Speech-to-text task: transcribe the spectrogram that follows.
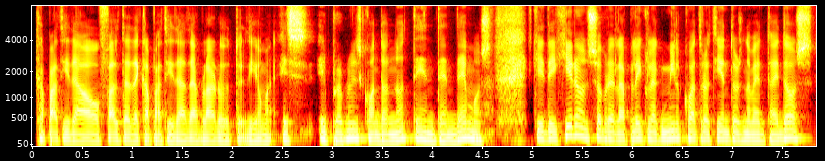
capacidad o falta de capacidad de hablar otro idioma, es, el problema es cuando no te entendemos. Que dijeron sobre la película 1492,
